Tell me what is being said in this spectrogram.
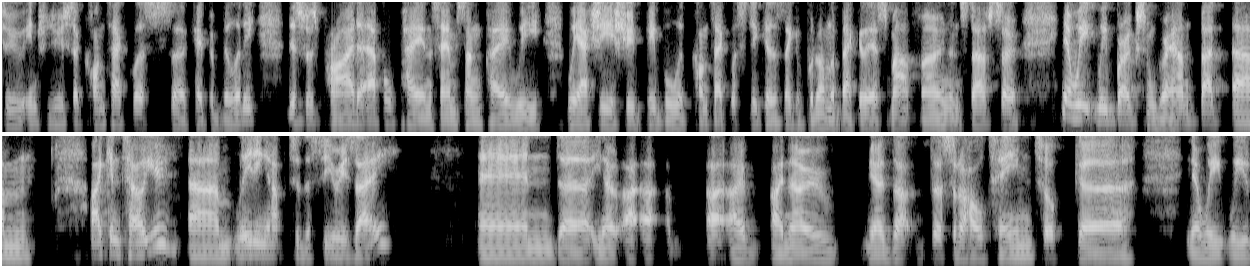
to introduce a contactless uh, capability. This was prior to Apple Pay and Samsung Pay. We we actually issued people with contactless stickers they could put on the back of their smartphone and stuff. So, you know, we we broke some ground. But um, I can tell you, um, leading up to the Series A, and uh, you know, I, I, I know you know the the sort of whole team took uh, you know we we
